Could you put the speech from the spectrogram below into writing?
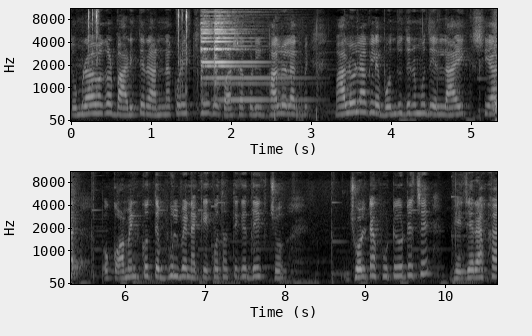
তোমরাও আবার বাড়িতে রান্না করে খেয়ে দেখো, আশা করি ভালো লাগবে। ভালো লাগলে বন্ধুদের মধ্যে লাইক শেয়ার ও কমেন্ট করতে ভুলবে না, কে কোথা থেকে দেখছ। ঝোলটা ফুটে উঠেছে, ভেজে রাখা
